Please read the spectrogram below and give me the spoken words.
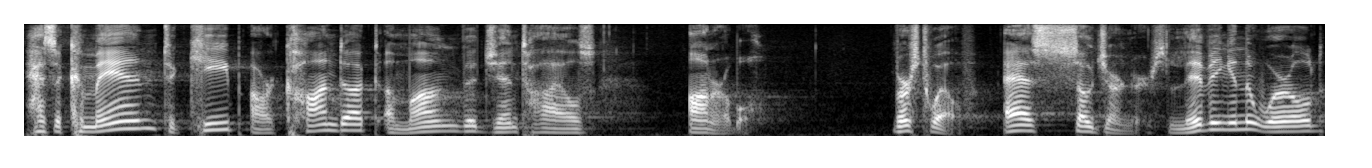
has a command to keep our conduct among the Gentiles honorable. Verse 12 As sojourners, living in the world,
